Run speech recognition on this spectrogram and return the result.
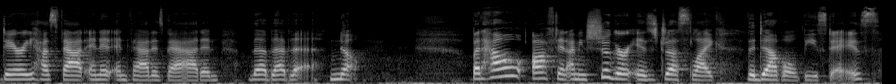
dairy has fat in it and fat is bad and blah, blah, blah. No. But how often, I mean, sugar is just like the devil these days.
